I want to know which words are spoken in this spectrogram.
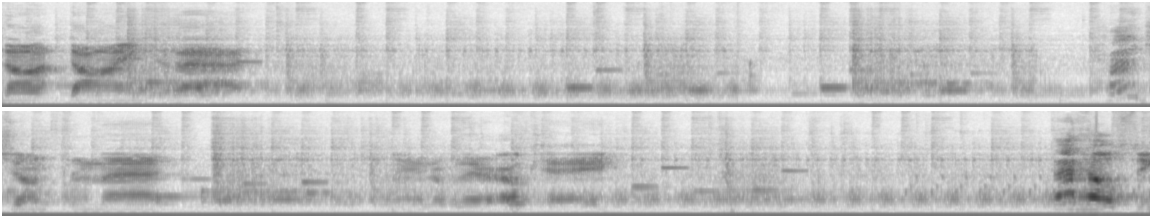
Not dying to that. Can I jump from that? And over there, okay. That helps me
